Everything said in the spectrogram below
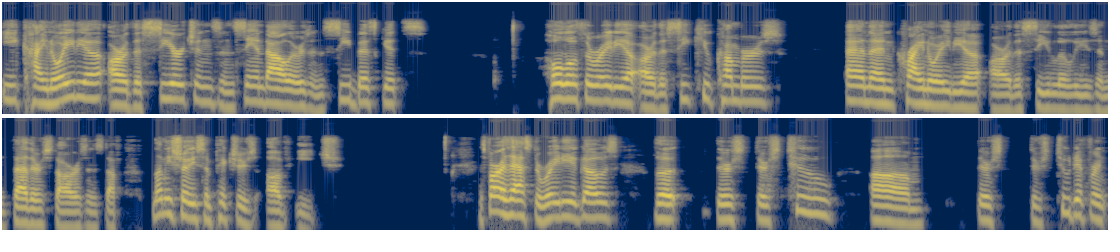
Echinoidea are the sea urchins and sand dollars and sea biscuits. Holothuroidea are the sea cucumbers. And then Crinoidea are the sea lilies and feather stars and stuff. Let me show you some pictures of each. As far as Asteroidea goes, the there's there's two um, there's there's two different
